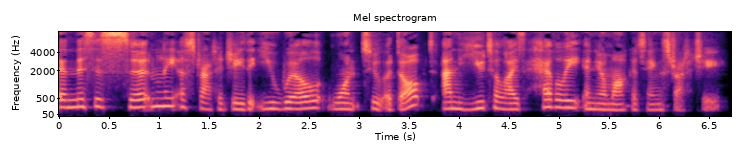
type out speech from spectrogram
then this is certainly a strategy that you will want to adopt and utilize heavily in your marketing strategy.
